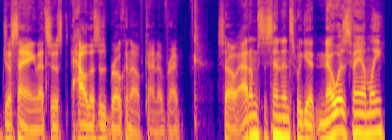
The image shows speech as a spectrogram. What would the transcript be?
Just saying, that's just how this is broken up, kind of, right? So Adam's descendants, we get Noah's family,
